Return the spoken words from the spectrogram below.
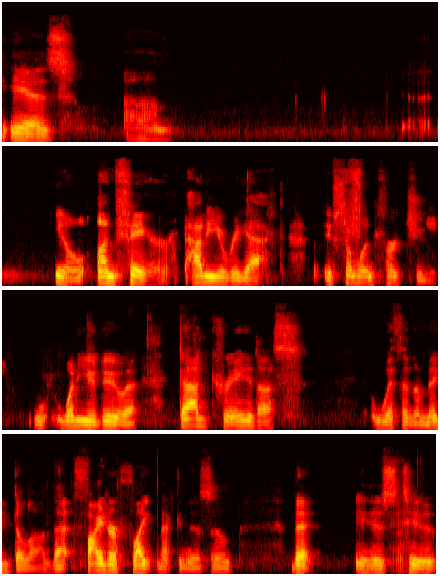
is, um, you know, unfair? How do you react? If someone hurts you, what do you do? Uh, God created us with an amygdala, that fight or flight mechanism that is to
